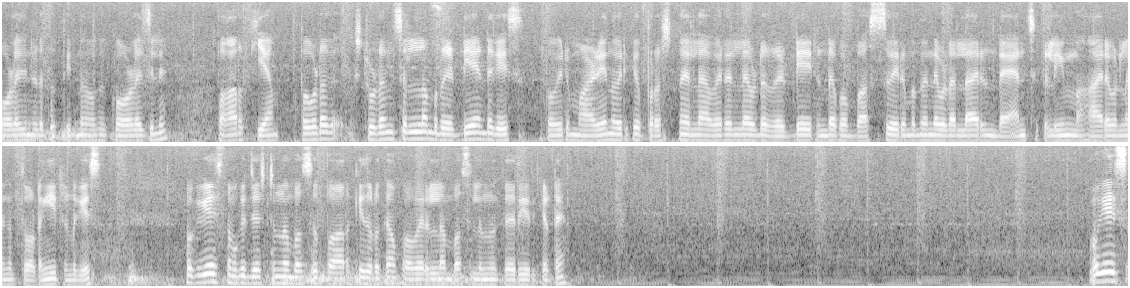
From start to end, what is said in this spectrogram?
കോളേജിന്റെ അടുത്ത് എത്തിയിട്ട് നമുക്ക് കോളേജിൽ പാർക്ക് ചെയ്യാം. അപ്പോൾ ഇവിടെ സ്റ്റുഡൻസ് എല്ലാം റെഡി ആയിട്ടുണ്ട് കേസ് അപ്പോൾ ഒരു മഴയൊന്നും അവർക്ക് പ്രശ്നമില്ല. അവരെല്ലാം ഇവിടെ റെഡി ആയിട്ടുണ്ട്. അപ്പോൾ ബസ് വരുമ്പോൾ തന്നെ ഇവിടെ എല്ലാവരും ഡാൻസ് കളിയും ആഹാരമെല്ലാം തുടങ്ങിയിട്ടുണ്ട് കേസ് ഓക്കെ കേസ് നമുക്ക് ജസ്റ്റ് ഒന്ന് ബസ് പാർക്ക് ചെയ്ത് കൊടുക്കാം. അപ്പോൾ അവരെല്ലാം ബസ്സിൽ നിന്ന് കയറിയിരിക്കട്ടെ അപ്പോൾ കേസ്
